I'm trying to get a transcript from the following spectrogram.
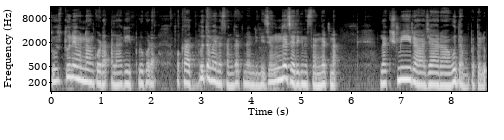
చూస్తూనే ఉన్నాం కూడా. అలాగే ఇప్పుడు కూడా ఒక అద్భుతమైన సంఘటన అండి. నిజంగా జరిగిన సంఘటన. లక్ష్మీ రాజారావు దంపతులు.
